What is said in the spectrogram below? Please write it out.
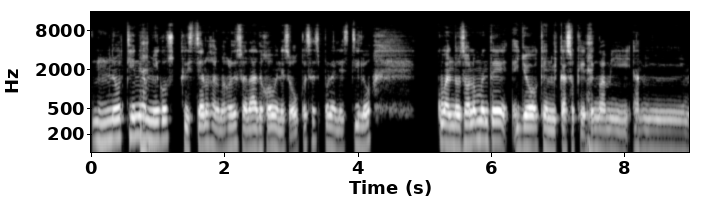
no tiene amigos cristianos, a lo mejor de su edad, de jóvenes o cosas por el estilo, cuando solamente yo, que en mi caso que tengo a mi, a mi,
